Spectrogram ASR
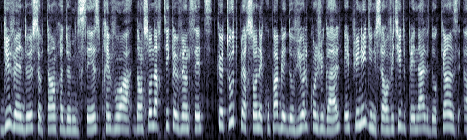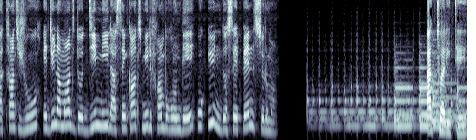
du 22 septembre 2016 prévoit dans son article 27 que toute personne est coupable de viol conjugal est punie d'une servitude pénale de 15 à 30 jours et d'une amende de 10 000 à 50 000 francs burundais ou une de ces peines seulement. Actualité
